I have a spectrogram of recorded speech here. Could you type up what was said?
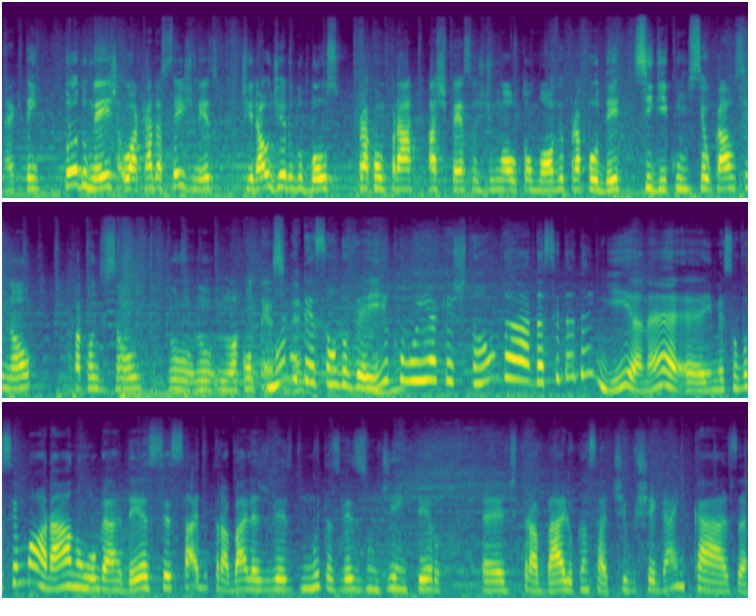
né? Que tem todo mês ou a cada seis meses tirar o dinheiro do bolso para comprar as peças de um automóvel para poder seguir com o seu carro, senão a condição não, não, não acontece. né? Manutenção do veículo e a questão da, da cidadania, né, é, Emerson? Você morar num lugar desse, você sai do trabalho, às vezes, muitas vezes um dia inteiro é, de trabalho cansativo, chegar em casa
